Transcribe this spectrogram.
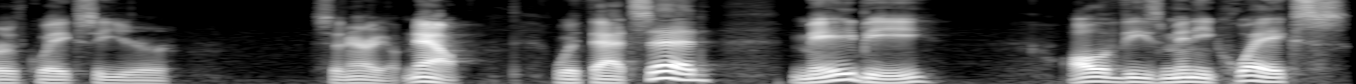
earthquakes a year scenario. Now, with that said, maybe all of these mini quakes,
